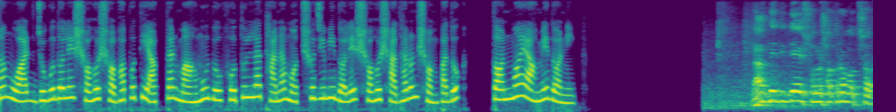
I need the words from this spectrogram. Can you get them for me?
নং ওয়ার্ড যুবদলের সহ সভাপতি আক্তার মাহমুদ ও ফতুল্লা থানা মৎস্যজীবী দলের সহ সাধারণ সম্পাদক তন্ময় আহমেদ অনিক। রাজনীতিতে ষোলো সতেরো বছর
